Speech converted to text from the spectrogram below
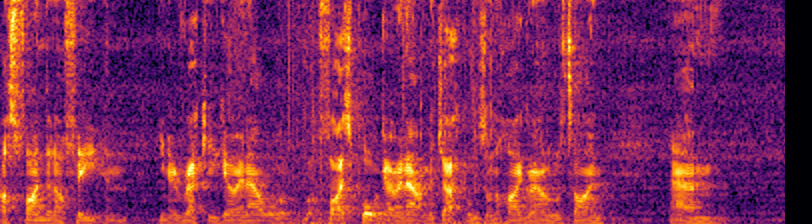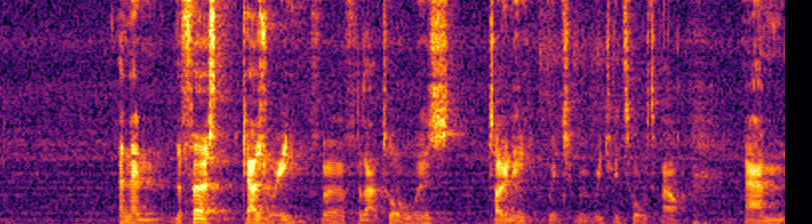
us finding our feet, and you know Recce going out or well, fire support going out, and the jackals on the high ground all the time. Um, and then the first casualty for, for that tour was Tony, which which we talked about. Um,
